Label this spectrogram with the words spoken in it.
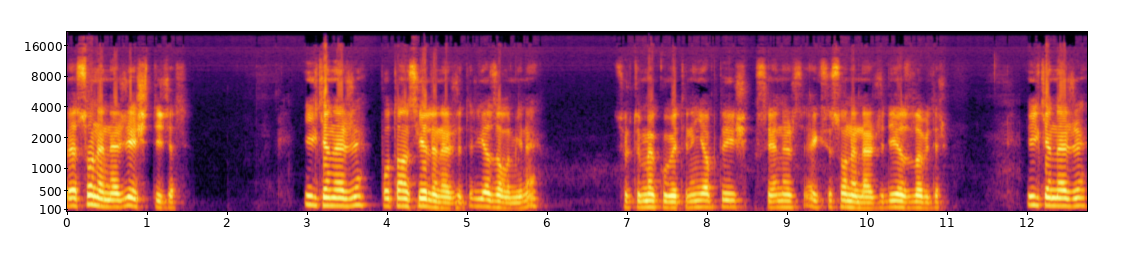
ve son enerji eşitleyeceğiz. İlk enerji potansiyel enerjidir. Yazalım yine. Sürtünme kuvvetinin yaptığı iş ısı enerjisi eksi son enerji diye yazılabilir. İlk enerji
